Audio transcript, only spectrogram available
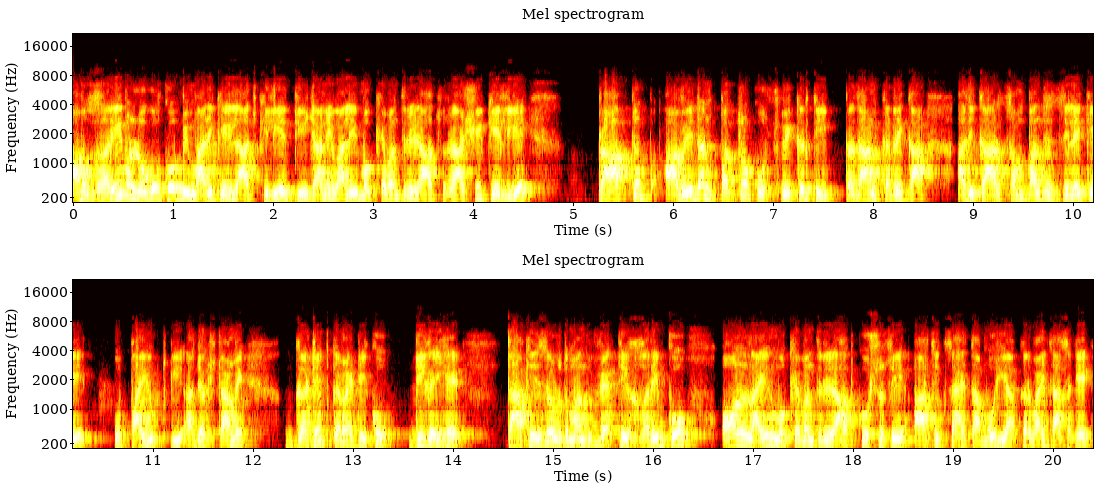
अब गरीब लोगों को बीमारी के इलाज के लिए दी जाने वाली मुख्यमंत्री राहत राशि के लिए प्राप्त आवेदन पत्रों को स्वीकृति प्रदान करने का अधिकार संबंधित ज़िले के उपायुक्त की अध्यक्षता में गठित कमेटी को दी गई है ताकि जरूरतमंद व्यक्ति गरीब को ऑनलाइन मुख्यमंत्री राहत कोष से आर्थिक सहायता मुहैया करवाई जा सके।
